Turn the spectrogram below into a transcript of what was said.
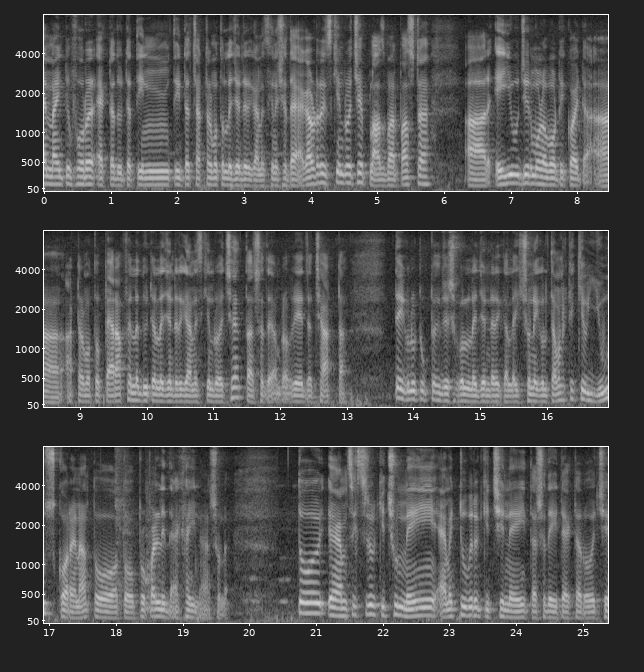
এন নাইনটি ফোরের একটা, দুইটা তিন, তিনটা, চারটার মতো লেজেন্ডের গান স্ক্রিনের সাথে, এগারোটার স্কিন রয়েছে প্লাজমার পাঁচটা। আর এই ইউজির মোটামুটি কয়টা? আটটার মতো প্যারাফেলে দুইটা লেজেন্ডারি গান স্কিন রয়েছে, তার সাথে আমরা পেয়ে যাচ্ছে আটটা। তো এগুলো টুকটাক যে সকল লেজেন্ডারি কালেকশন এগুলো তেমন একটা কেউ ইউজ করে না, তো অত প্রপারলি দেখাই না আসলে। তো এম সিক্সটির কিছু নেই এম এ টুবেরও কিছু নেই, তার সাথে এটা একটা রয়েছে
